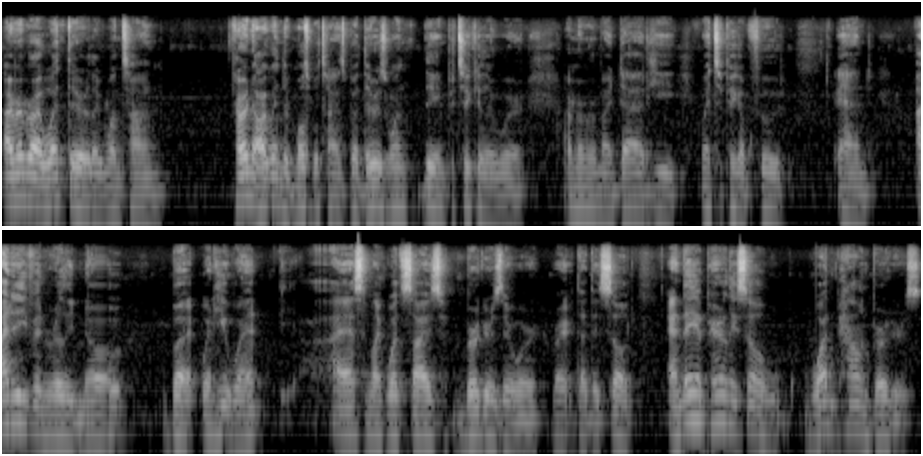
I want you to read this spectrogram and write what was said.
I remember I went there like one time. I don't know. I went there multiple times, but there was one day in particular where I remember my dad. He went to pick up food, and I didn't even really know. But when he went, I asked him like what size burgers there were, right, that they sold, and they apparently sell one pound burgers.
